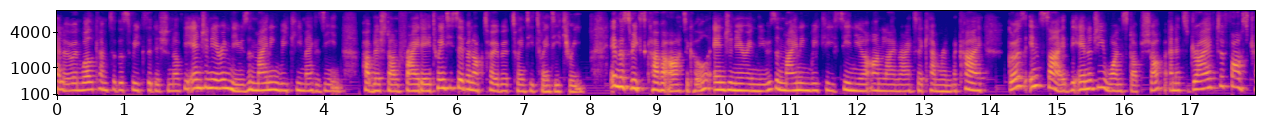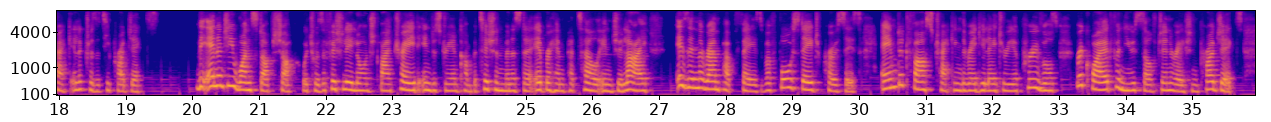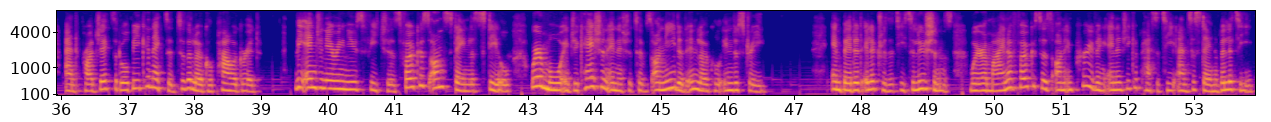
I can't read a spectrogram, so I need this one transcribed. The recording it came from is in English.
Hello and welcome to this week's edition of the Engineering News and Mining Weekly magazine, published on Friday, 27 October 2023. In this week's cover article, Engineering News and Mining Weekly senior online writer Cameron Mackay goes inside the Energy One Stop Shop and its drive to fast track electricity projects. The Energy One Stop Shop, which was officially launched by Trade, Industry and Competition Minister Ebrahim Patel in July, is in the ramp up phase of a four stage process aimed at fast tracking the regulatory approvals required for new self generation projects and projects that will be connected to the local power grid. The engineering news features focus on stainless steel, where more education initiatives are needed in local industry. Embedded electricity solutions, where a miner focuses on improving energy capacity and sustainability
